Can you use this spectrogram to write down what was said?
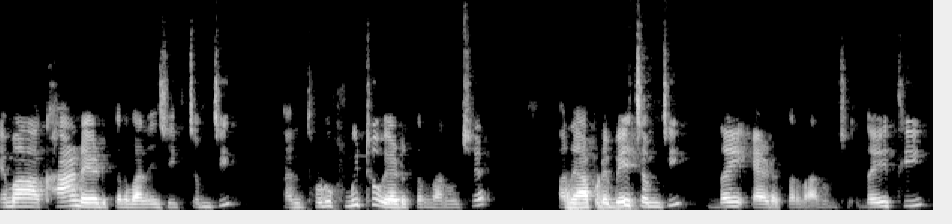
એમાં ખાંડ એડ કરવાની છે એક ચમચી અને થોડુંક મીઠું એડ કરવાનું છે. અને આપણે બે ચમચી દહીં એડ કરવાનું છે. દહીંથી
